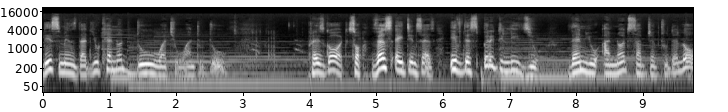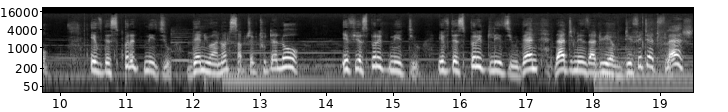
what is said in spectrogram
this means that you cannot do what you want to do. Praise God. So verse 18 says, If the Spirit leads you, then you are not subject to the law. If the Spirit needs you, then you are not subject to the law. If your Spirit needs you, if the Spirit leads you, then that means that you have defeated flesh.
